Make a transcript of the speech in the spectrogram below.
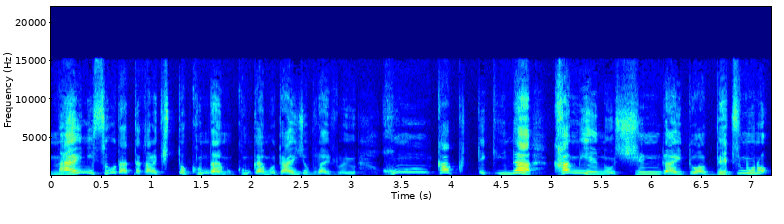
前にそうだったからきっと今回も今回も大丈夫だという本格的な神への信頼とは別物。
